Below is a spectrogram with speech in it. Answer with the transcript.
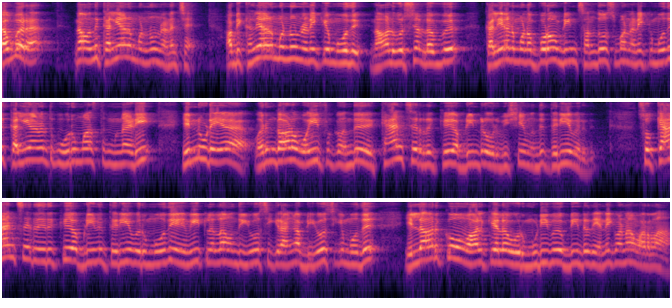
லவ்வரை நான் வந்து கல்யாணம் பண்ணணும்னு நினச்சேன். அப்படி கல்யாணம் பண்ணணும்னு நினைக்கும் போது நாலு வருஷம் லவ் கல்யாணம் பண்ண போகிறோம் அப்படின்னு சந்தோஷமாக நினைக்கும் போது கல்யாணத்துக்கு ஒரு மாதத்துக்கு முன்னாடி என்னுடைய வருங்கால ஒய்ஃபுக்கு வந்து கேன்சர் இருக்குது அப்படின்ற ஒரு விஷயம் வந்து தெரிய வருது. ஸோ கேன்சர் இருக்குது அப்படின்னு தெரிய வரும்போது என் வீட்டிலலாம் வந்து யோசிக்கிறாங்க. அப்படி யோசிக்கும் போது எல்லாருக்கும் வாழ்க்கையில் ஒரு முடிவு அப்படின்றது என்னைக்கு வேணால் வரலாம்.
